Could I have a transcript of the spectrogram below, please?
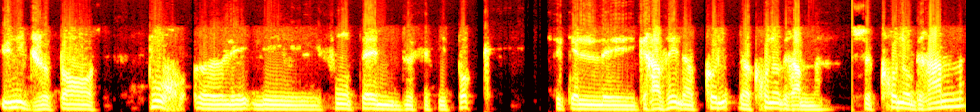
unique, je pense, pour les, fontaines de cette époque, c'est qu'elle est gravée d'un chronogramme. Ce chronogramme,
